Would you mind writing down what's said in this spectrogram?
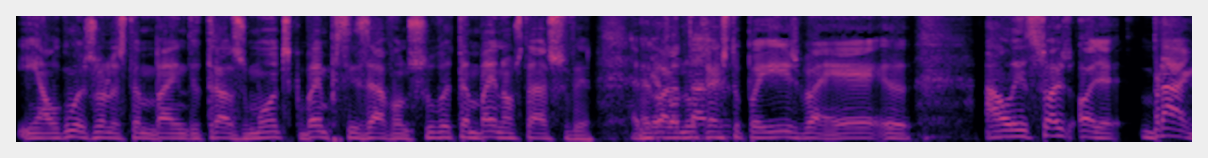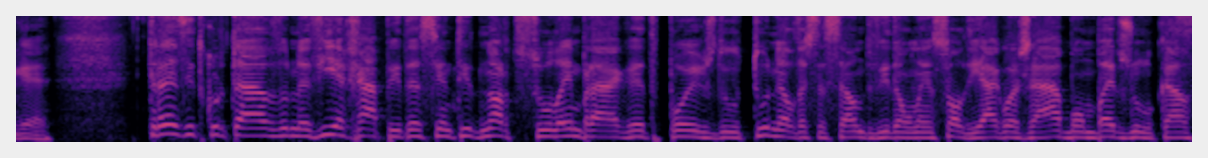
e em algumas zonas também de trás os montes que bem precisavam de chuva também não está a chover. A Agora no vontade- resto do país, bem, é eh, há lençóis, olha, Braga. Trânsito cortado na via rápida, sentido norte-sul, em Braga, depois do túnel da estação, devido a um lençol de água, já há bombeiros no local,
